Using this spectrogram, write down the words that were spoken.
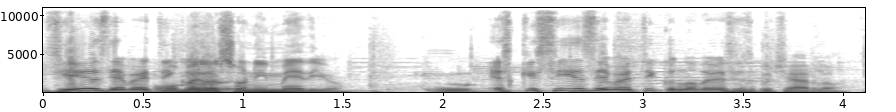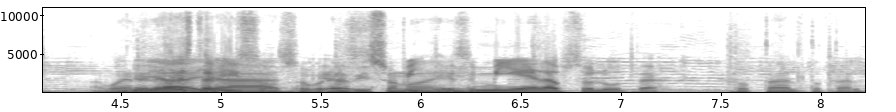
Si eres diabético. O me lo son y medio. Mm, Es que si eres diabético no debes escucharlo. Ah, Bueno, Yo ya, te ya aviso. sobre Es aviso pi- no hay. Es miel absoluta. Total, total.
